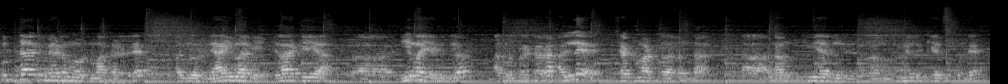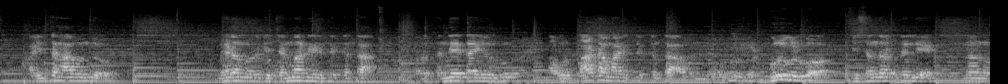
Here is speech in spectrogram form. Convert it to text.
ಖುದ್ದಾಗಿ ಮೇಡಮ್ ಅವ್ರು ಮಾತಾಡಿದ್ರೆ ಅದು ನ್ಯಾಯವಾಗಿ ಇಲಾಖೆಯ ನಿಯಮ ಏನಿದೆಯೋ ಅದ್ರ ಪ್ರಕಾರ ಅಲ್ಲೇ ಚೆಕ್ ಮಾಡ್ತಾರಂತ ನಾನು ಕಿವಿಯಾಗಲಿ ನಾನು ಕಿವಿಯಲ್ಲಿ ಕೇಳಿಸ್ಕೊಂಡೆ. ಇಂತಹ ಒಂದು ಮೇಡಮ್ ಅವರಿಗೆ ಜನ್ಮ ನೀಡಿರ್ತಕ್ಕಂಥ ಅವರ ತಂದೆ ತಾಯಿಯವ್ರಿಗೂ ಅವರು ಪಾಠ ಮಾಡಿರ್ತಕ್ಕಂಥ ಒಂದು ಗುರುಗಳಿಗೂ ಈ ಸಂದರ್ಭದಲ್ಲಿ ನಾನು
